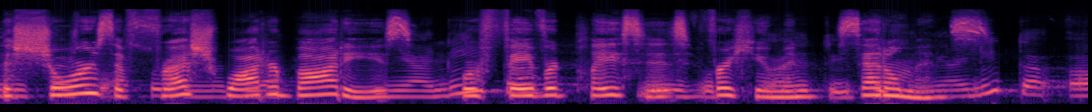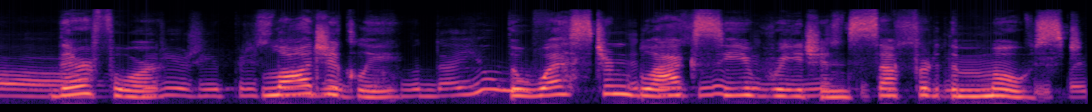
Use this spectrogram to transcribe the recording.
the shores of freshwater bodies were favored places for human settlements. Therefore, logically, the western Black Sea region suffered the most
